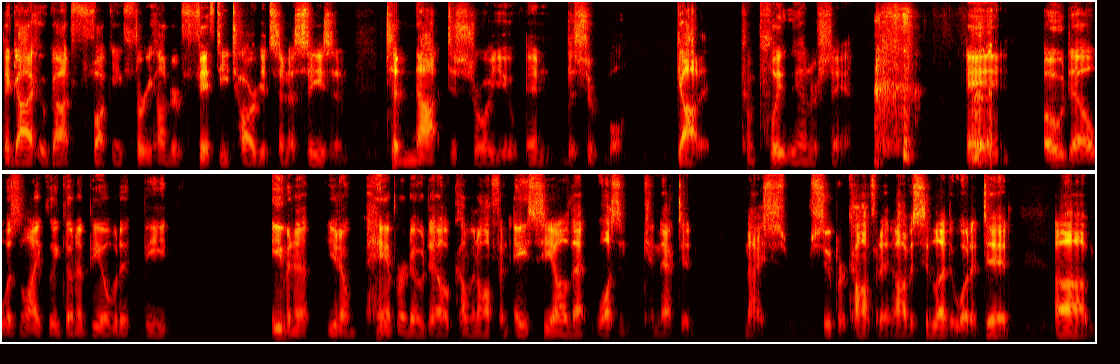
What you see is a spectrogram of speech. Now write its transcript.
the guy who got fucking 350 targets in a season to not destroy you in the Super Bowl. Got it. Completely understand. and Odell was likely going to be able to beat even a you know hampered Odell coming off an ACL that wasn't connected. Nice, super confident. Obviously led to what it did um,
